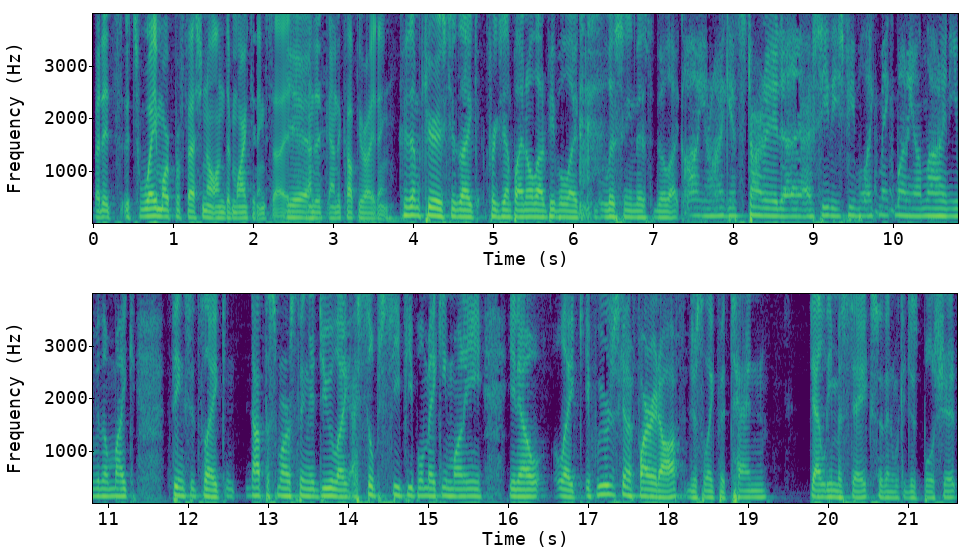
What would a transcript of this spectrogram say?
but it's it's way more professional on the marketing side Yeah. and, the, and the copywriting. Because I'm curious, because like for example, I know a lot of people like listening to this. They're like, oh, you know, I get started. Uh, I see these people like make money online, even though Mike thinks it's like not the smartest thing to do. Like I still see people making money. You know, like if we were just gonna fire it off, just like the ten deadly mistakes, so then we could just bullshit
